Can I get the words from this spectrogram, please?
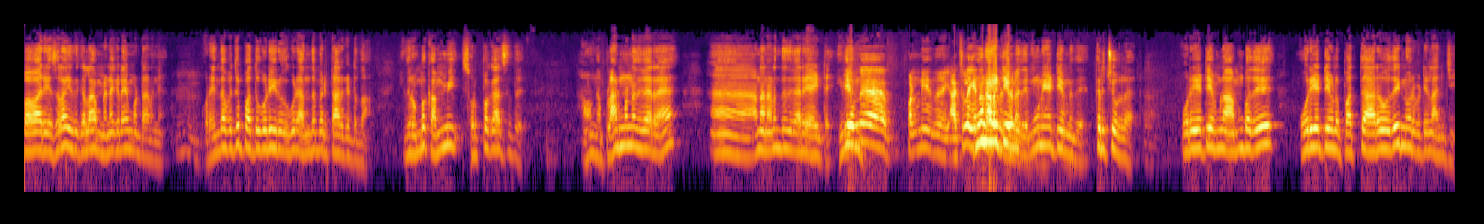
பவாரியஸ் எல்லாம் இதுக்கெல்லாம் மெனக்கிடவே மாட்டானுங்க. குறைந்தபட்சம் பத்து கோடி இருபது கோடி அந்த மாதிரி டார்கெட்டு தான். இது ரொம்ப கம்மி சொற்ப காசு இது. அவங்க பிளான் பண்ணது வேற. ஆனால் நடந்தது வேற ஆயிட்டு. இது என்ன பண்ணியிருந்தது ஆக்சுவலாக என்ன ஏடிஎம் இது மூணு ஏடிஎம் இது திருச்சூரில். ஒரு ஏடிஎம்மில் ஐம்பது ஒரு ஏடிஎம்மில் பத்து அறுபது இன்னொரு பெட்டியில் அஞ்சு.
